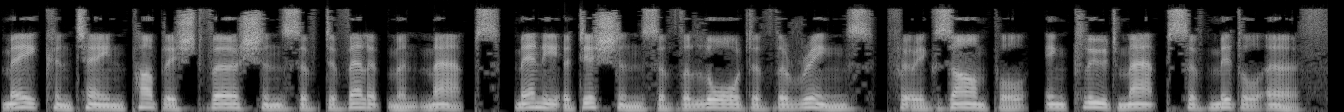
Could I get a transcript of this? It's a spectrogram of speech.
may contain published versions of development maps. Many editions of The Lord of the Rings, for example, include maps of Middle-earth.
